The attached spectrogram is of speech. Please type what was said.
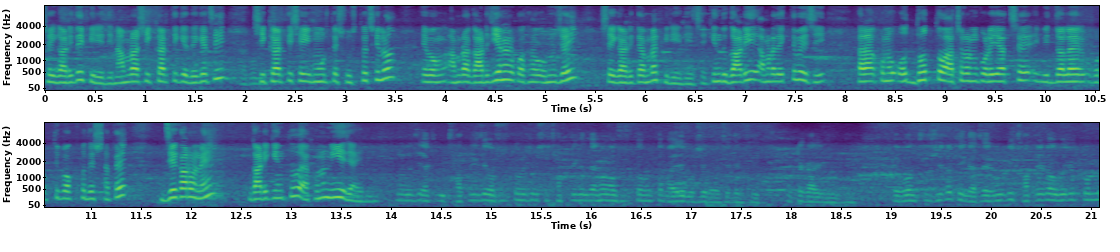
সেই গাড়িতে ফিরিয়ে দিন। আমরা শিক্ষার্থীকে দেখেছি। শিক্ষার্থী সেই মুহূর্তে সুস্থ ছিল এবং আমরা গার্জিয়ানের কথা অনুযায়ী সেই গাড়িতে আমরা ফিরিয়ে দিয়েছি। কিন্তু গাড়ি আমরা দেখতে পেয়েছি, তারা কোনো অধ্যত্ত আচরণ করে যাচ্ছে এই বিদ্যালয়ের কর্তৃপক্ষদের সাথে। যে কারণে গাড়ি কিন্তু এখনও নিয়ে যায়নি। এক ছাত্রী যে অসুস্থ হয়েছিল সেই ছাত্রী কিন্তু এখন অসুস্থ অবস্থা বাইরে বসে রয়েছে দেখছি একটা গাড়ির মধ্যে। তো বলছি সেটা ঠিক আছে এখন কি ছাত্রীরা অভিযোগ করল?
